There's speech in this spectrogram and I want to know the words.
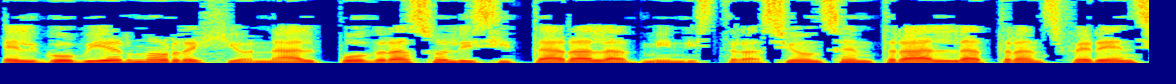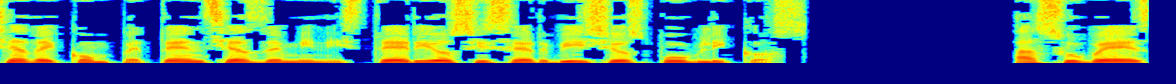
El gobierno regional podrá solicitar a la Administración Central la transferencia de competencias de ministerios y servicios públicos. A su vez,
